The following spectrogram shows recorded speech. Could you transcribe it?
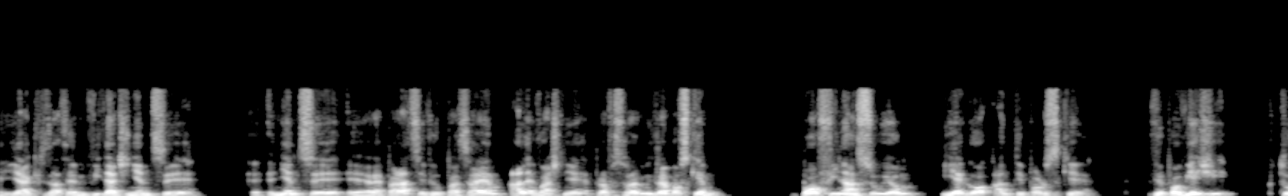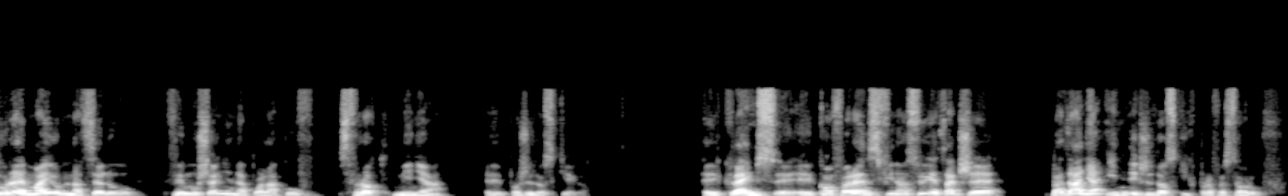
jak zatem widać Niemcy, Niemcy reparacje wypłacają, ale właśnie profesorowi Grabowskiemu, bo finansują jego antypolskie wypowiedzi, które mają na celu wymuszenie na Polaków zwrot mienia e, pożydowskiego. E, Claims e, Conference finansuje także badania innych żydowskich profesorów,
